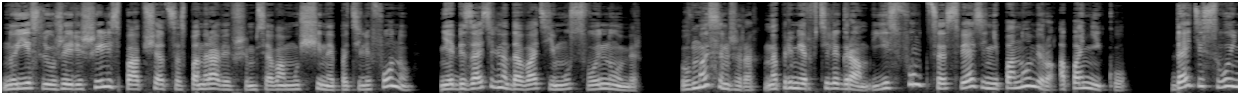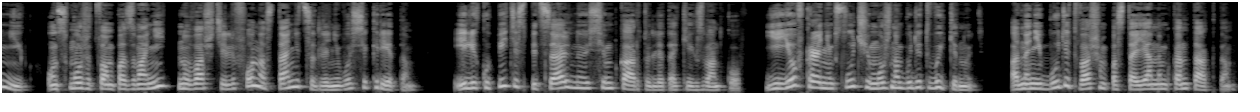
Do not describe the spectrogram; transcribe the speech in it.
Но если уже решились пообщаться с понравившимся вам мужчиной по телефону, не обязательно давать ему свой номер. В мессенджерах, например, в Telegram, есть функция связи не по номеру, а по нику. Дайте свой ник, он сможет вам позвонить, но ваш телефон останется для него секретом. Или купите специальную сим-карту для таких звонков. Ее в крайнем случае можно будет выкинуть. Она не будет вашим постоянным контактом.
